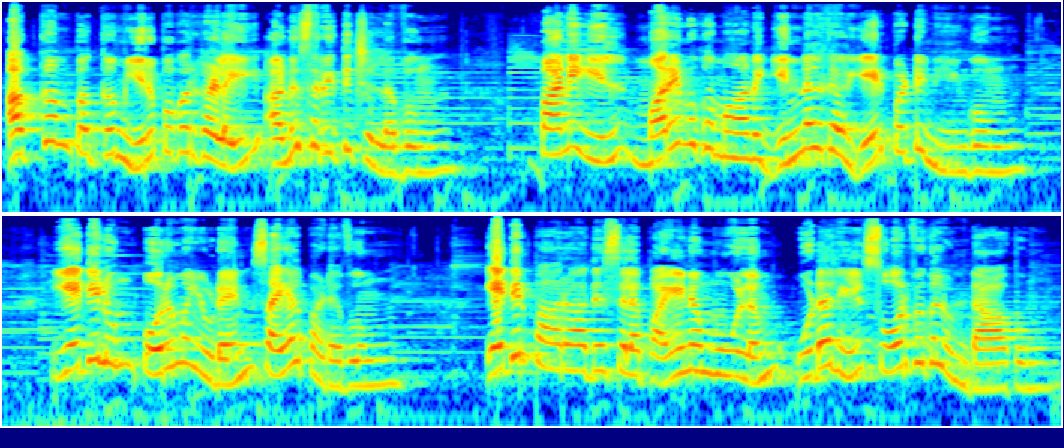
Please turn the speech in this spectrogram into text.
அக்கம் பக்கம் இருப்பவர்களை அனுசரித்து செல்லவும். பணியில் மறைமுகமான இன்னல்கள் ஏற்பட்டு நீங்கும். எதிலும் பொறுமையுடன் செயல்படவும். எதிர்பாராத சில பயணம் மூலம் உடலில் சோர்வுகள் உண்டாகும்.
